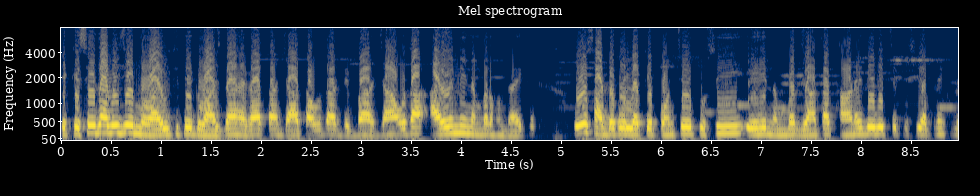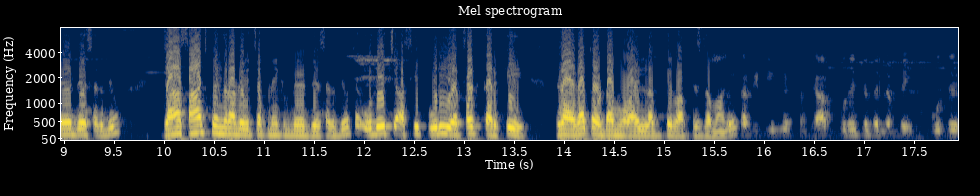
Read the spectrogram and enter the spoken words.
ਕਿ ਕਿਸੇ ਦਾ ਵੀ ਜੇ ਮੋਬਾਈਲ ਕਿਤੇ ਗਵਾਚਦਾ ਹੈਗਾ ਤਾਂ ਜਾਂ ਤਾਂ ਉਹਦਾ ਡਿੱਬਾ ਜਾਂ ਉਹਦਾ ਆਈਐਮਈ ਨੰਬਰ ਹੁੰਦਾ ਇੱਕ, ਉਹ ਸਾਡੇ ਕੋਲ ਲੈ ਕੇ ਪਹੁੰਚੋ। ਤੁਸੀਂ ਇਹ ਨੰਬਰ ਜਾਂ ਤਾਂ ਥਾਣੇ ਦੇ ਵਿੱਚ ਤੁਸੀਂ ਆਪਣੀ ਕੰਪਲੇਂਟ ਦੇ ਸਕਦੇ ਹੋ ਜਾਂ ਸਾਂਝ ਕੇਂਦਰਾਂ ਦੇ ਵਿੱਚ ਆਪਣੀ ਕੰਪਲੇਂਟ ਦੇ ਸਕਦੇ ਹੋ, ਤੇ ਉਹਦੇ ਵਿੱਚ ਅਸੀਂ ਪੂਰੀ ਐਫਰਟ ਕਰਕੇ ਜਿਹੜਾ ਹੈਗਾ ਤੁਹਾਡਾ ਮੋਬਾਈਲ ਲੱਭ ਕੇ ਵਾਪਸ ਦਵਾਂਗੇ। ਤੁਹਾਡੀ ਟੀਮ ਨੇ ਪੰਜਾਬ ਪੂਰੇ ਜਦੋਂ ਲੱਭੇ, ਉਹ ਤੇ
